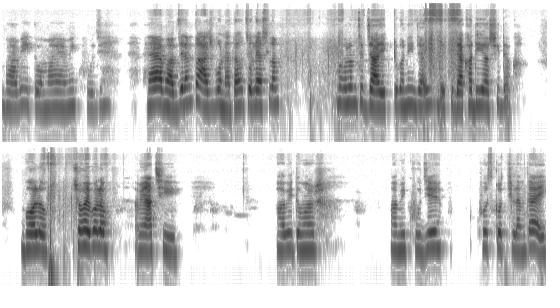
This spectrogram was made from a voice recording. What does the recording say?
ভাবি, তোমায় আমি খুঁজে হ্যাঁ ভাবছিলাম তো আসব না, তাও চলে আসলাম। ভাবলাম যে যাই, একটুখানি যাই, দেখি দেখা দিয়ে আসি, দেখা। বলো সবাই বলো, আমি আছি। ভাবি, তোমার, আমি খুঁজে খোঁজ করছিলাম, তাই?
